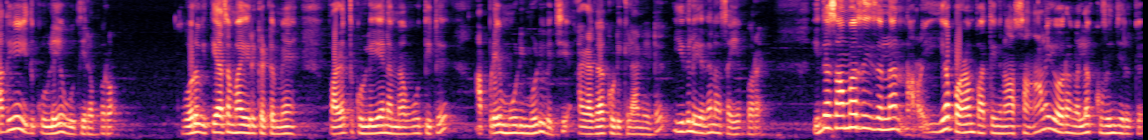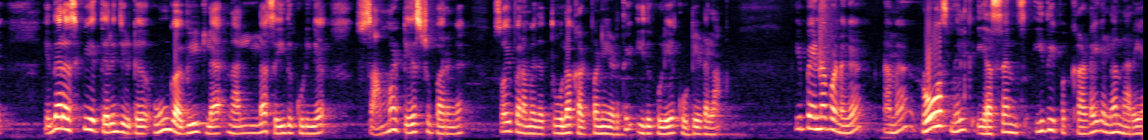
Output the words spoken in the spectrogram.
அதையும் இதுக்குள்ளேயே ஊற்றிட போகிறோம் ஒரு வித்தியாசமாக இருக்கட்டுமே. பழத்துக்குள்ளேயே நம்ம ஊற்றிட்டு அப்படியே மூடி மூடி வச்சு அழகாக குடிக்கலான்னுட்டு இதிலேயே தான் நான் செய்ய போகிறேன் இந்த சம்மர் சீசனில் நிறைய பழம் பார்த்திங்கன்னா சாலையோரங்களில் குவிஞ்சிருக்கு. இந்த ரெசிபியை தெரிஞ்சுக்கிட்டு உங்கள் வீட்டில் நல்லா செய்து குடிங்க. செம்ம டேஸ்ட்டு பாருங்கள் ஸோ இப்போ நம்ம இதை தூளாக கட் பண்ணி எடுத்து இதுக்குள்ளேயே கூட்டிடலாம். இப்போ என்ன பண்ணுங்கள் நம்ம ரோஸ் மில்க் எசன்ஸ் இது இப்போ கடைகள்லாம் நிறைய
